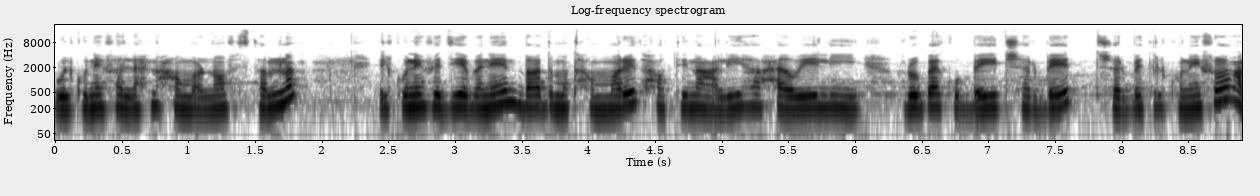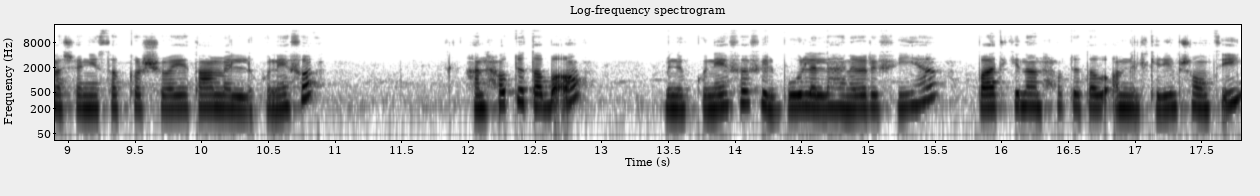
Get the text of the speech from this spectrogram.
والكنافة اللي إحنا حمرناها في السمنة. الكنافة دي يا بنات بعد ما اتحمرت حطينا عليها حوالي ربع كوباية شربات شربات الكنافة علشان يسكر شوية طعم الكنافة. هنحط طبقة من الكنافة في البولة اللي هنغرف فيها بعد كده هنحط طبقة من الكريم شانتيه.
